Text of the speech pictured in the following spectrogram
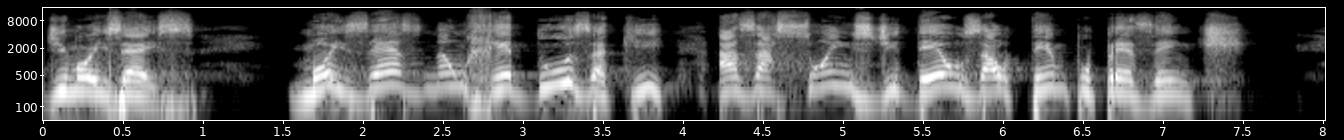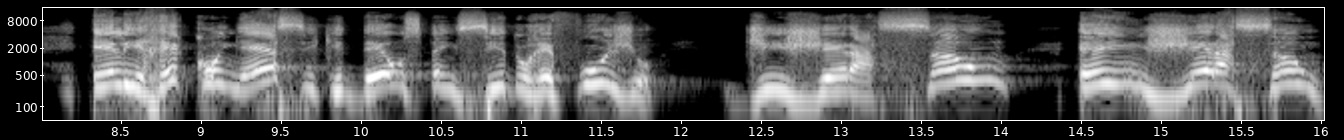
de Moisés. Moisés não reduz aqui as ações de Deus ao tempo presente. Ele reconhece que Deus tem sido refúgio de geração em geração,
